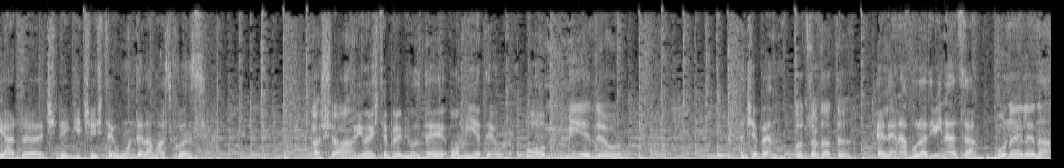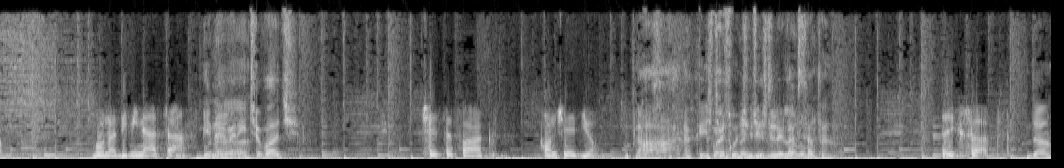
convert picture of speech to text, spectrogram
Iar uh, cine ghicește unde l-am ascuns, Așa? primește premiul de 1000 de euro. 1000 de euro. Începem? Toți odată? Elena, bună dimineața! Bună, Elena! Bună dimineața! Bine ai venit, ce faci? Ce să fac? Concediu. Ah, dacă ești Faci în concediu, ești concediu, relaxată. Exact. Da.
